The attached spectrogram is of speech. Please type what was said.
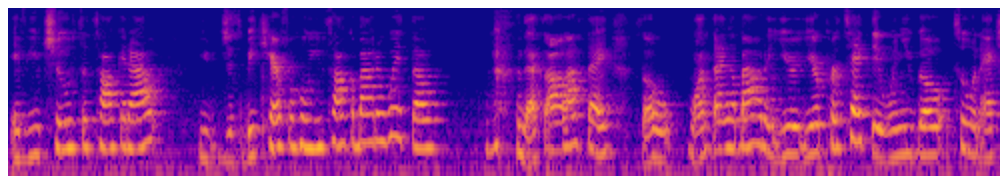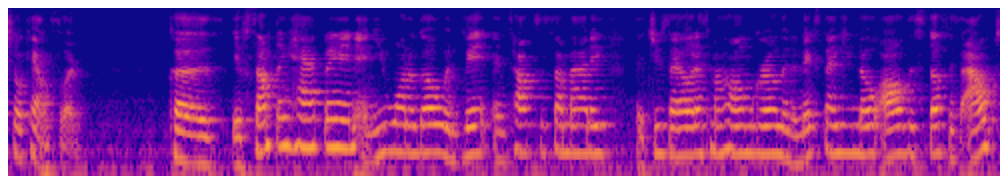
If you choose to talk it out, you just be careful who you talk about it with though. That's all I say. So one thing about it, you're you're protected when you go to an actual counselor. Cause if something happened and you want to go and vent and talk to somebody that you say, "Oh, that's my homegirl," and the next thing you know, all the stuff is out,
